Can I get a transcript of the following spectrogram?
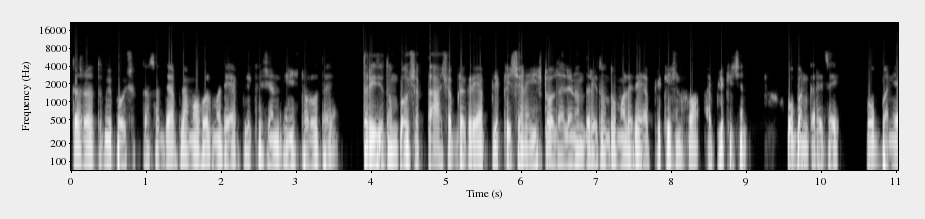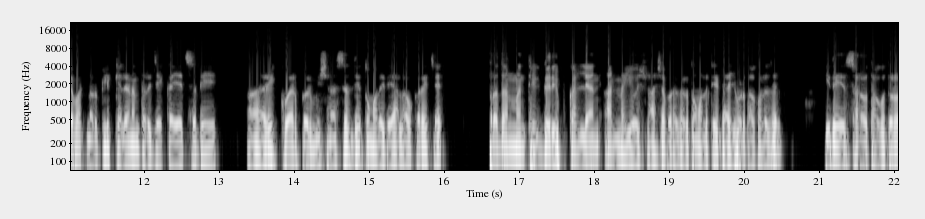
तर तुम्ही पाहू शकता सध्या आपल्या मोबाईलमध्ये ॲप्लिकेशन इन्स्टॉल होत आहे. तर इथे तुम्ही पाहू शकता अशा प्रकारे ॲप्लिकेशन इन्स्टॉल झाल्यानंतर इथून तुम्हाला ते ॲप्लिकेशन फॉर्म ॲप्लिकेशन ओपन करायचं आहे. ओपन या बटनावर क्लिक केल्यानंतर जे काही याच्यासाठी रिक्वायर परमिशन असेल ते तुम्हाला इथे अलाव करायचे आहेत. प्रधानमंत्री गरीब कल्याण अन्न योजना अशा प्रकारे तुम्हाला ते डॅशबोर्ड दाखवलं जाईल. इथे सर्वात अगोदर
